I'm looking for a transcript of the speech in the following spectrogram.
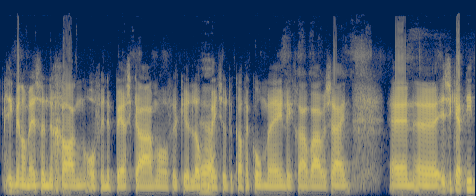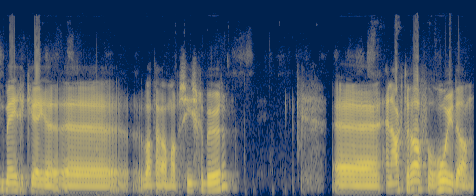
dus ik ben dan meestal in de gang of in de perskamer of ik loop Ja. een beetje op de catacombe heen, ligt eraan waar we zijn. En eh, dus ik heb niet meegekregen wat er allemaal precies gebeurde. Eh, en achteraf hoor je dan,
